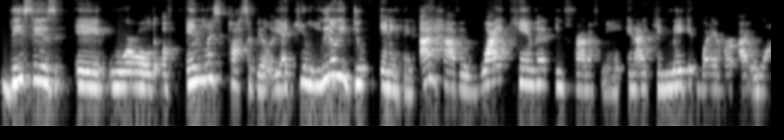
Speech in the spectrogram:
this is a world of endless possibility. I can literally do anything. I have a white canvas in front of me, and I can make it whatever I want.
